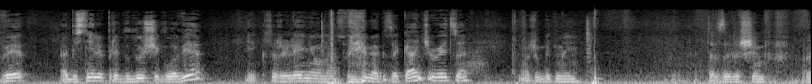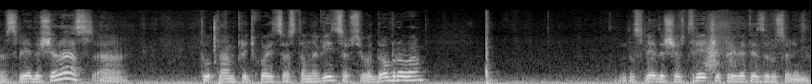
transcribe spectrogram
в, объяснили в предыдущей главе. И, к сожалению, у нас время заканчивается. Может быть, мы это завершим в следующий раз. А тут нам приходится остановиться. Всего доброго. До следующей встречи. Привет из Иерусалима.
